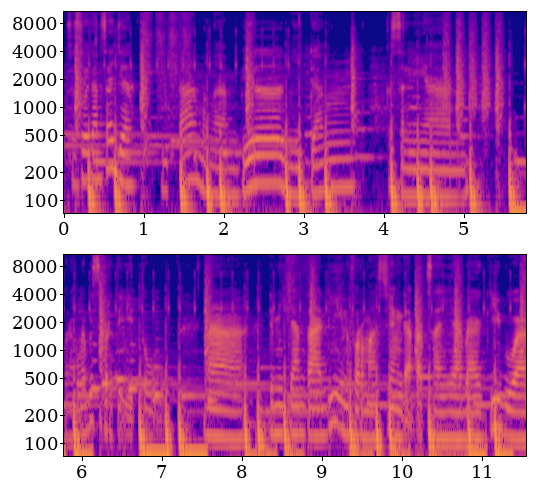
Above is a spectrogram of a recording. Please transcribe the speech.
Sesuaikan saja, kita mengambil bidang kesenian. Kurang lebih seperti itu. Nah, demikian tadi informasi yang dapat saya bagi buat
